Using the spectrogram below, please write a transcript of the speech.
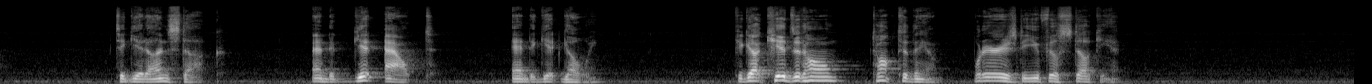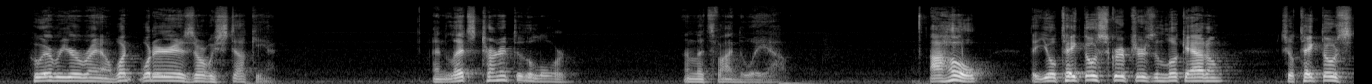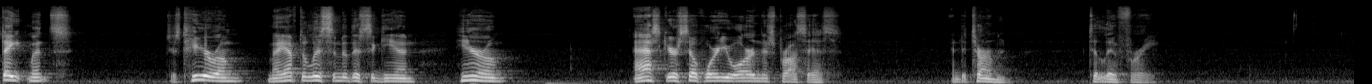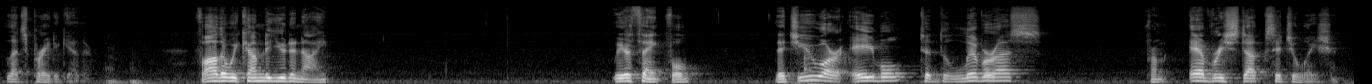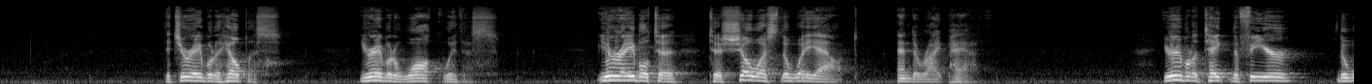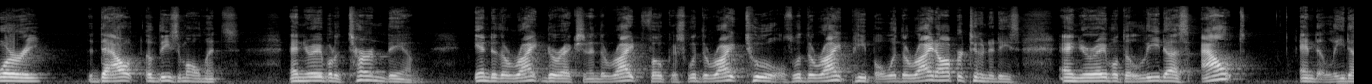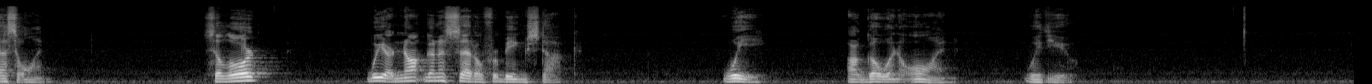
to get unstuck and to get out and to get going. If you got kids at home, talk to them. What areas do you feel stuck in? Whoever you're around, what, what areas are we stuck in? And let's turn it to the Lord and let's find the way out. I hope that you'll take those scriptures and look at them. That you'll take those statements, just hear them. May have to listen to this again. Hear them. Ask yourself where you are in this process and determine to live free. Let's pray together. Father, we come to you tonight. We are thankful that you are able to deliver us from every stuck situation. That you're able to help us. You're able to walk with us. You're able to, to show us the way out and the right path. You're able to take the fear, the worry, the doubt of these moments, and you're able to turn them into the right direction and the right focus with the right tools, with the right people, with the right opportunities, and you're able to lead us out and to lead us on. So, Lord, we are not going to settle for being stuck. We are going on with you.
